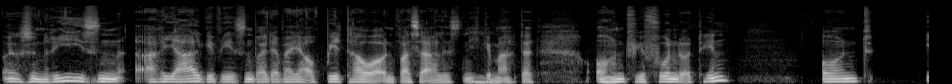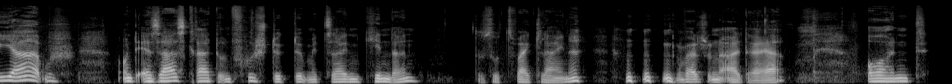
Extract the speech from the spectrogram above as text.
Das ist ein Riesenareal gewesen, weil der war ja auch Bildhauer und was er alles nicht mhm. gemacht hat. Und wir fuhren dorthin und ja, und er saß gerade und frühstückte mit seinen Kindern, so zwei kleine, war schon ein alter Herr. Und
